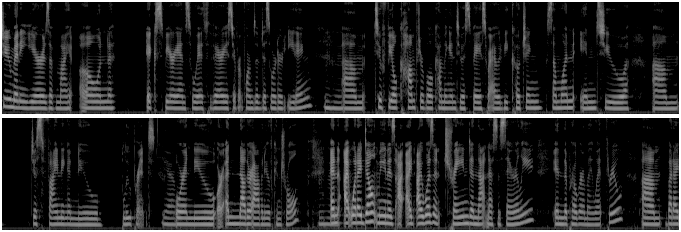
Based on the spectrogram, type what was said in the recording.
too many years of my own experience with various different forms of disordered eating Mm-hmm. um, to feel comfortable coming into a space where I would be coaching someone into um, just finding a new blueprint yeah. or a new or another avenue of control. Mhm. And I, what I don't mean is I, I, I wasn't trained in that necessarily in the program I went through, um, but I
